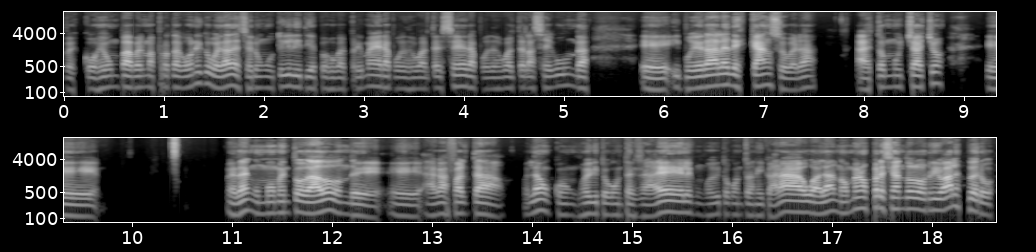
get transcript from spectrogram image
pues coge un papel más protagónico, ¿verdad? De ser un utility, después jugar primera, puede jugar tercera, puede jugar la segunda eh, y pudiera darle descanso, ¿verdad? A estos muchachos, eh, ¿verdad? En un momento dado donde eh, haga falta con un jueguito contra Israel, un jueguito contra Nicaragua, ¿verdad? no menospreciando a los rivales, pero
